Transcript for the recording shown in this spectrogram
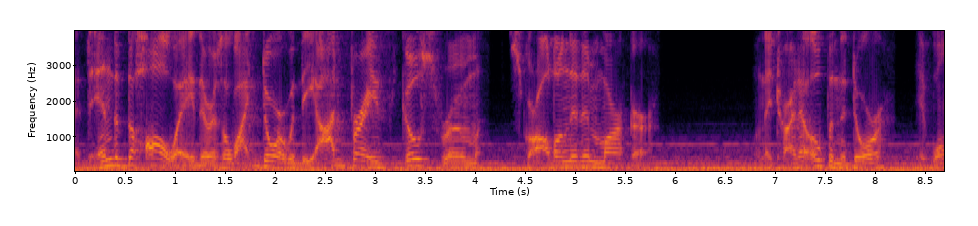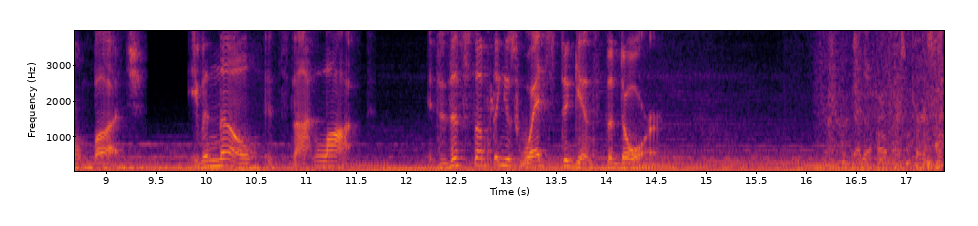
At the end of the hallway, there is a white door with the odd phrase Ghost Room scrawled on it in marker. When they try to open the door, it won't budge, even though it's not locked. It's as if something is wedged against the door. Another homeless person.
